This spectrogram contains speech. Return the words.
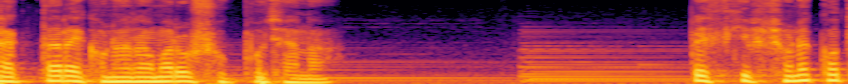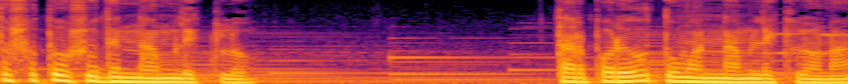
ডাক্তার এখন আর আমার অসুখ বোঝে না। প্রেসক্রিপশনে কত শত ওষুধের নাম লিখলো। তারপরেও তোমার নাম লিখলো না।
